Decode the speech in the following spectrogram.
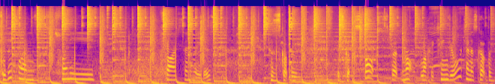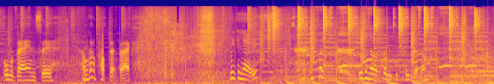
So this one's 25 centimetres because it's got the it's got the spots but not like a King George and it's got the, all the bands there. I'm to pop that back even though even though I probably could keep that one.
